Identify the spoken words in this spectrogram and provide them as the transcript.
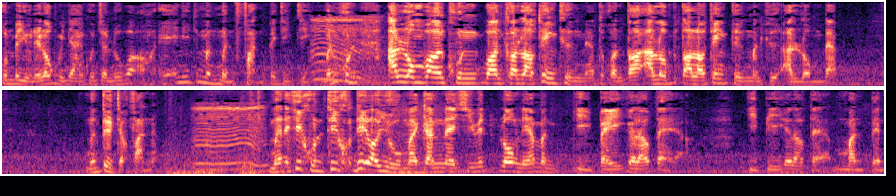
คุณไปอยู่ในโลกวิญญาณคุณจะรู้ว่าอ๋อเอ๊ะอันนี้ที่มันเหมือนฝันไปจริง ๆ เหมือนคุณอารมณ์บอลคุณบอลก่อนเราเท่งถึงนะทุกคนตอนอารมณ์ตอนเราเท่งถึงมันคืออารมณ์แบบ เหมือนตื่นจากฝันอะอืมเหมือนไอ้ที่คุณที่ที่เราอยู่มากันในชีวิตโลกเนี้ย มันกี่ปีก็แล้วแต่อะกี่ปีก็แล้วแต่มันเป็น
